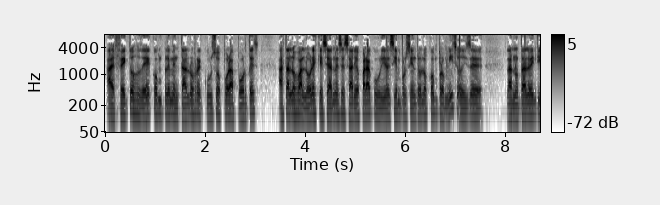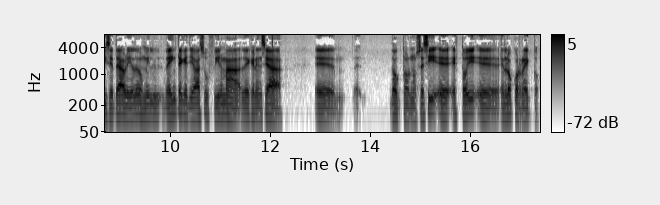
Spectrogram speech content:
a efectos de complementar los recursos por aportes hasta los valores que sean necesarios para cubrir el 100% de los compromisos, dice la nota del 27 de abril de 2020 que lleva su firma de gerencia. Eh, eh, doctor, no sé si eh, estoy en lo correcto.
